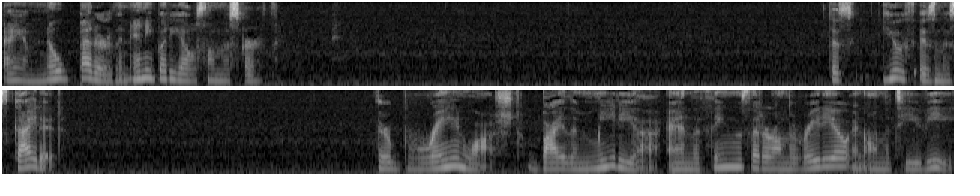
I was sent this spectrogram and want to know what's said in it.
I am no better than anybody else on this earth. This youth is misguided. They're brainwashed by the media and the things that are on the radio and on the TV.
